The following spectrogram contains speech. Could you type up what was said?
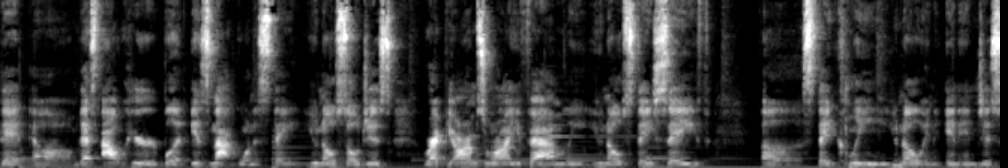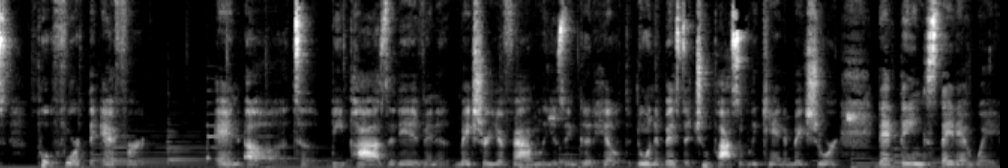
that um, that's out here, but it's not going to stay. You know, so just wrap your arms around your family. You know, stay safe, uh, stay clean. You know, and and, and just put forth the effort and uh, to be positive and to make sure your family is in good health, doing the best that you possibly can to make sure that things stay that way.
